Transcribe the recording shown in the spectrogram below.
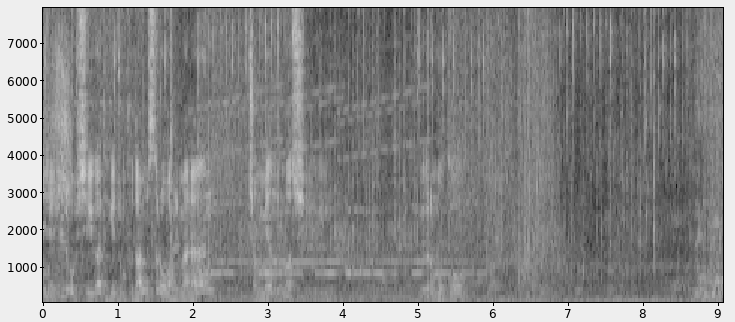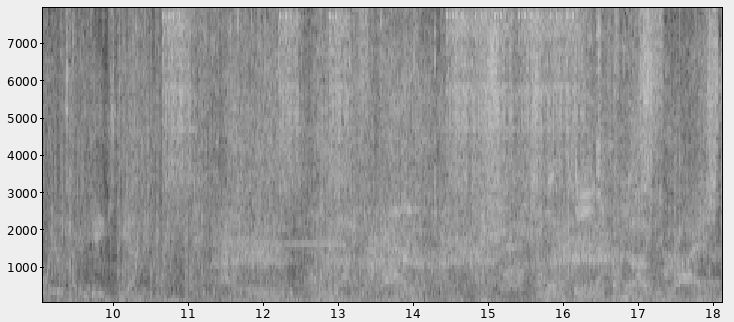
이제 7시가 되게 좀 부담스러워 할 만한 정면 러시. 이거를 먹고. 댓글 체크하고요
